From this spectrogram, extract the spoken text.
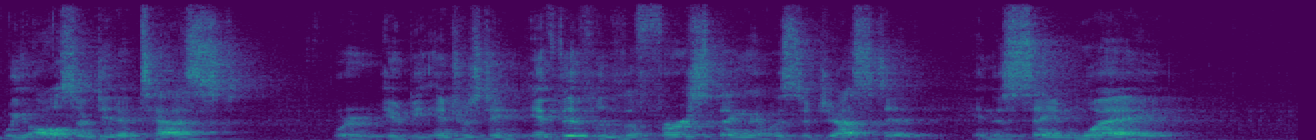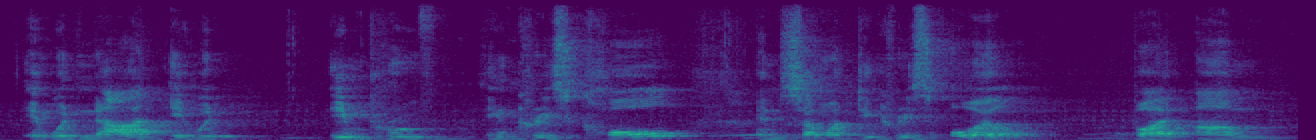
We also did a test where it'd be interesting, if this was the first thing that was suggested, in the same way, it would not, it would improve, increase coal and somewhat decrease oil. But um,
